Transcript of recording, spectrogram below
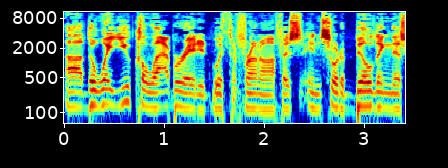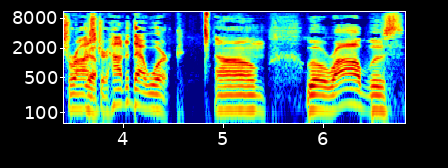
uh, the way you collaborated with the front office in sort of building this roster. Yeah. How did that work? Um, well, Rob was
